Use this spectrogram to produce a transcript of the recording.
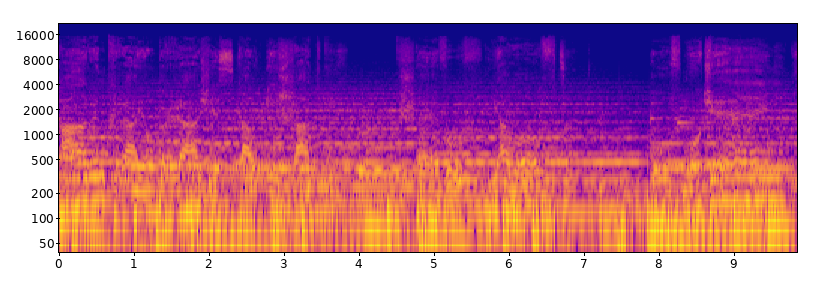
szarym krajobrazie skał i rzadkich krzewów jałowca. Ów młodzieniec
